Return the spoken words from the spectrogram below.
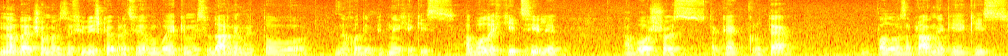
Ну або якщо ми з FPV-шкою працюємо або якимись ударними, то знаходимо під них якісь або легкі цілі, або щось таке круте, паливозаправники якісь,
